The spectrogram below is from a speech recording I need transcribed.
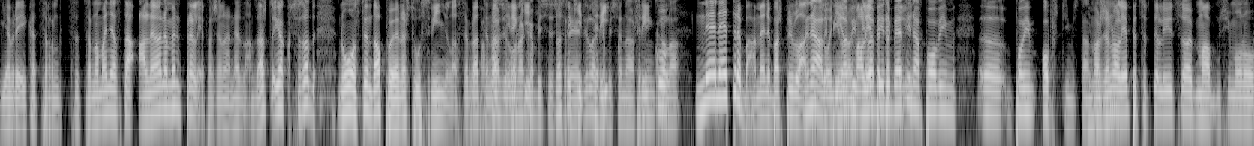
jevrejka crn, crnomanjasta, ali ne, ona meni prelijepa žena, ne znam zašto, iako se sad na ovom stand-upu je nešto usvinjila se, brate, Pa nosi pazi, neki, bi se nosi neki tri- bi se triko, našminkala. ne, ne treba, mene baš privlači Ne, ne, ali to njeno, bi, ima bila bi ribetina po ovim, uh, po ovim opštim Ima standardima. žena lijepe crte lica, ima, mislim, ono,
